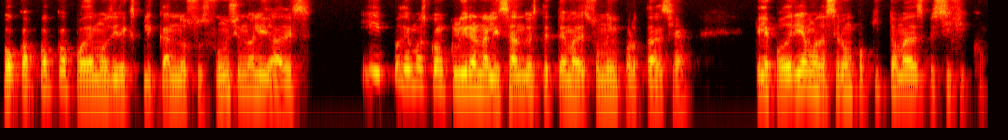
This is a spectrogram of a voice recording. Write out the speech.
Poco a poco podemos ir explicando sus funcionalidades y podemos concluir analizando este tema de suma importancia que le podríamos hacer un poquito más específico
